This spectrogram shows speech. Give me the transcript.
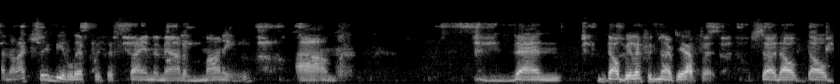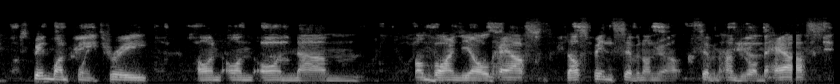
and they'll actually be left with the same amount of money. Um, then they'll be left with no profit. So they'll they'll spend 1.3 on on on um, on buying the old house. They'll spend 700, 700 on the house,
